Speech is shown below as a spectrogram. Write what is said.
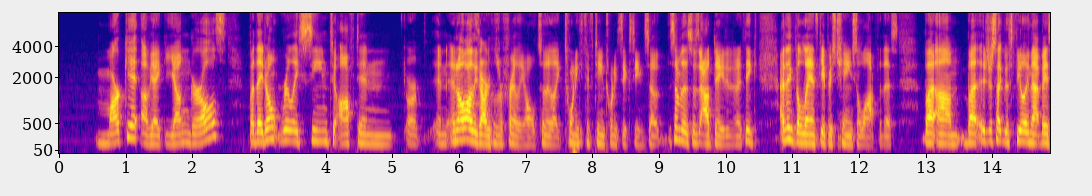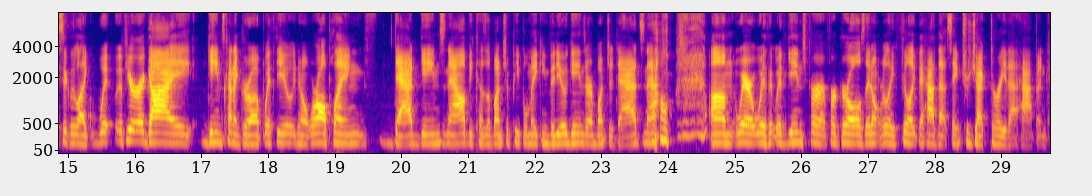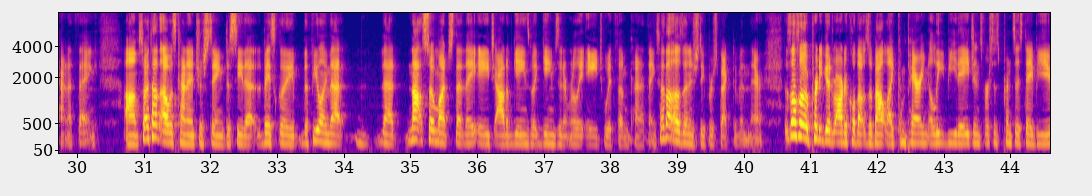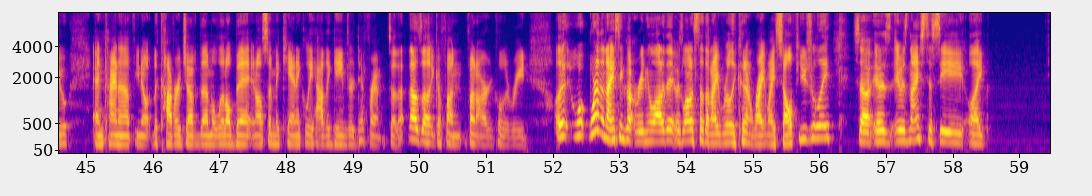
market of like young girls but they don't really seem to often or and, and a lot of these articles are fairly old so they're like 2015 2016 so some of this was outdated and i think i think the landscape has changed a lot for this. But um but it's just like this feeling that basically like if you're a guy games kind of grow up with you you know we're all playing dad games now because a bunch of people making video games are a bunch of dads now um where with with games for for girls they don't really feel like they have that same trajectory that happened kind of thing um, so I thought that was kind of interesting to see that basically the feeling that that not so much that they age out of games, but games didn't really age with them, kind of thing. So I thought that was an interesting perspective in there. There's also a pretty good article that was about like comparing Elite Beat Agents versus Princess Debut and kind of you know the coverage of them a little bit, and also mechanically how the games are different. So that, that was like a fun fun article to read. Uh, one of the nice things about reading a lot of it was a lot of stuff that I really couldn't write myself usually. So it was it was nice to see like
